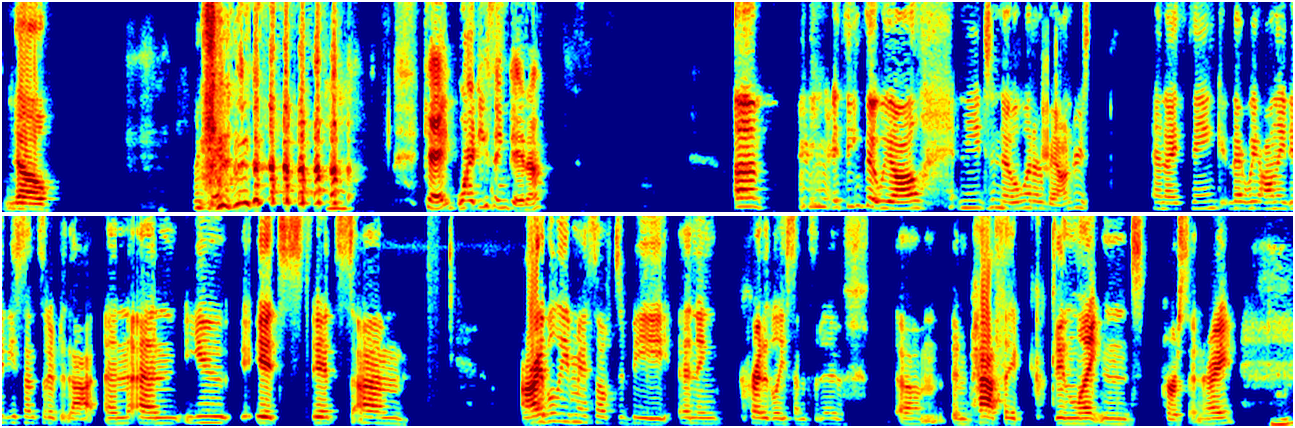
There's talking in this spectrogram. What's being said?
no okay why do you think dana um, I think that we all need to know what our boundaries are. and I think that we all need to be sensitive to that. And and you, it's it's. Um, I believe myself to be an incredibly sensitive, um, empathic, enlightened person, right? Mm-hmm.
